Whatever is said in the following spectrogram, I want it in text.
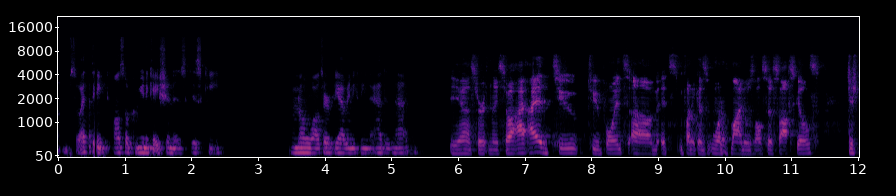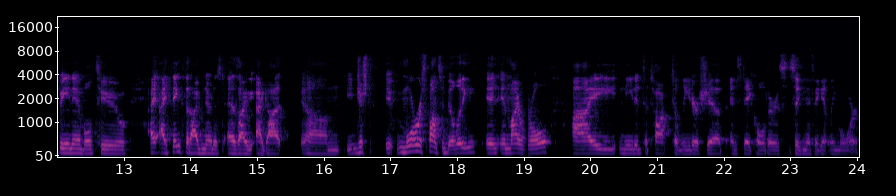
Um, so I think also communication is is key. I don't know, Walter, if you have anything to add to that. Yeah, certainly. So I, I had two two points. Um, it's funny because one of mine was also soft skills. Just being able to, I, I think that I've noticed as I, I got um, just more responsibility in, in my role. I needed to talk to leadership and stakeholders significantly more.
